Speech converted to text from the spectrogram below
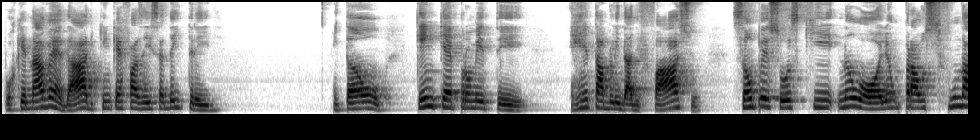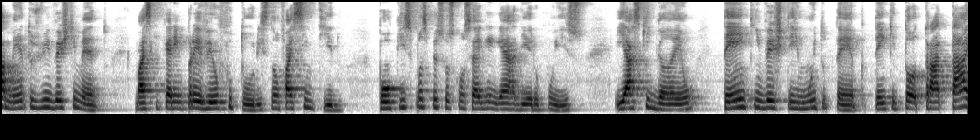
Porque na verdade quem quer fazer isso é day trade. Então, quem quer prometer rentabilidade fácil são pessoas que não olham para os fundamentos do investimento, mas que querem prever o futuro. Isso não faz sentido. Pouquíssimas pessoas conseguem ganhar dinheiro com isso e as que ganham têm que investir muito tempo, têm que tratar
